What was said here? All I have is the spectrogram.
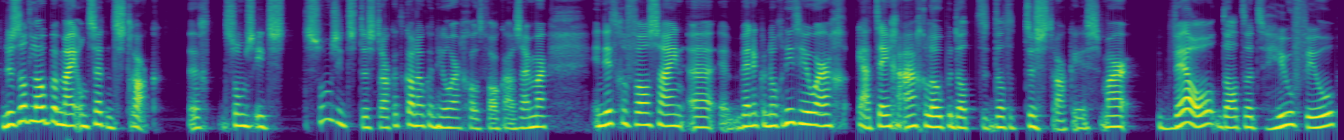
Dus dat loopt bij mij ontzettend strak. Echt, soms iets soms iets te strak. Het kan ook een heel erg groot valkuil zijn. Maar in dit geval zijn, uh, ben ik er nog niet heel erg ja, tegen aangelopen dat, dat het te strak is. Maar wel dat het heel veel.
